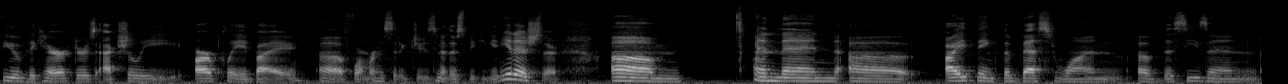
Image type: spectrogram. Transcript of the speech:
few of the characters actually are played by uh, former Hasidic Jews. You know, they're speaking in Yiddish. They're, um, and then uh, I think the best one of the season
